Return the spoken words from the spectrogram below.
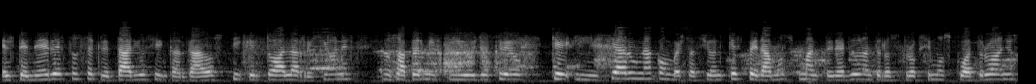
el tener estos secretarios y encargados TIC en todas las regiones nos ha permitido, yo creo, que iniciar una conversación que esperamos mantener durante los próximos cuatro años,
